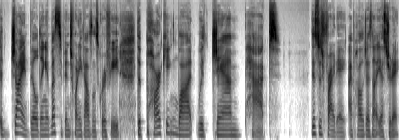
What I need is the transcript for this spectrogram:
a giant building. It must have been 20,000 square feet. The parking lot was jam packed. This was Friday. I apologize, not yesterday.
